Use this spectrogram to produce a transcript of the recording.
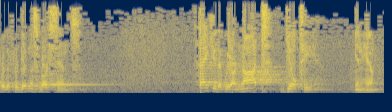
for the forgiveness of our sins. Thank you that we are not guilty in him.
